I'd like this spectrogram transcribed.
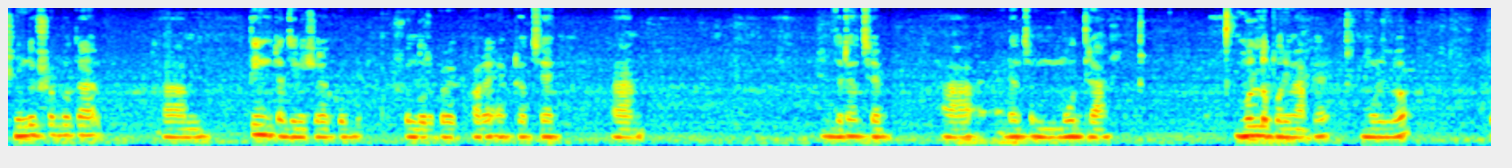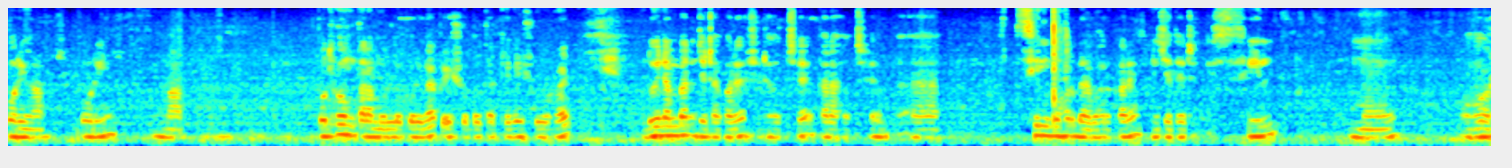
সিন্ধু সভ্যতার তিনটা জিনিস এরা খুব সুন্দর করে করে। একটা হচ্ছে যেটা হচ্ছে এটা হচ্ছে মুদ্রা, মূল্য পরিমাপের, মূল্য পরিমাপ। পরিমাপ প্রথম তারা মূল্য পরিমাপ এই সভ্যতার থেকেই শুরু হয়। দুই নাম্বার যেটা করে সেটা হচ্ছে তারা হচ্ছে সিলমোহর ব্যবহার করে, নিজেদের সিল মোহর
